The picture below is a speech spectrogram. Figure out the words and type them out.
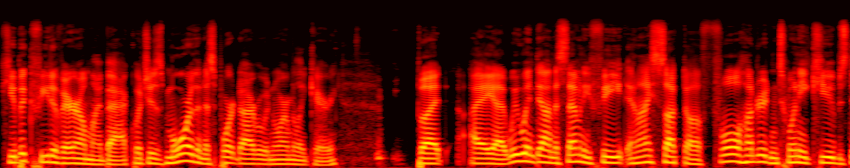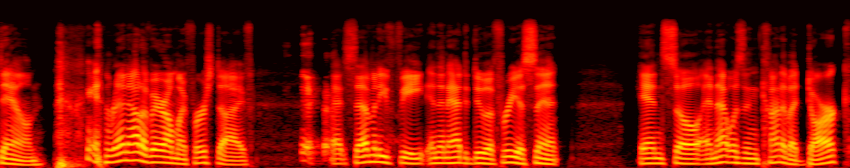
cubic feet of air on my back, which is more than a sport diver would normally carry. But I, uh, we went down to 70 feet, and I sucked a full 120 cubes down and ran out of air on my first dive at 70 feet, and then I had to do a free ascent. And so and that was in kind of a dark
